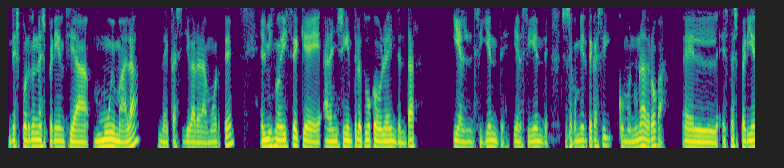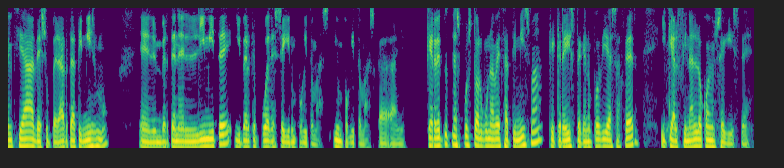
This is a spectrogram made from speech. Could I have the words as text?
Después de una experiencia muy mala, de casi llegar a la muerte, él mismo dice que al año siguiente lo tuvo que volver a intentar. Y el siguiente, y el siguiente. O sea, se convierte casi como en una droga. Esta experiencia de superarte a ti mismo, en verte en el límite y ver que puedes seguir un poquito más y un poquito más cada año. ¿Qué reto te has puesto alguna vez a ti misma que creíste que no podías hacer y que al final lo conseguiste?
